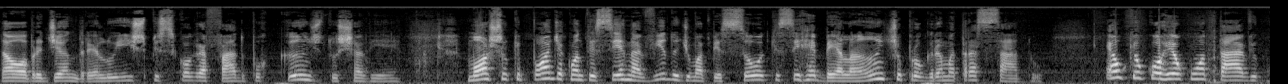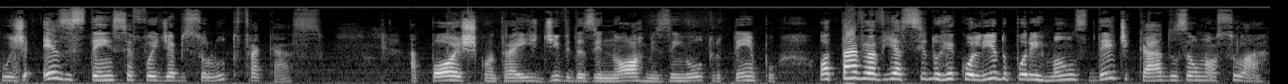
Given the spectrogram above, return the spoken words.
da obra de André Luiz, psicografado por Cândido Xavier mostra o que pode acontecer na vida de uma pessoa que se rebela ante o programa traçado. É o que ocorreu com Otávio, cuja existência foi de absoluto fracasso. Após contrair dívidas enormes em outro tempo, Otávio havia sido recolhido por irmãos dedicados ao nosso lar,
